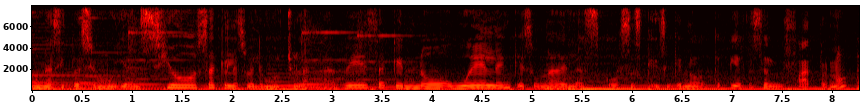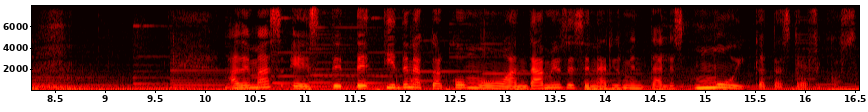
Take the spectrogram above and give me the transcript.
una situación muy ansiosa, que les duele mucho la cabeza, que no huelen, que es una de las cosas que dicen que no, que pierdes el olfato, ¿no? Además, este, tienden a actuar como andamios de escenarios mentales muy catastróficos.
